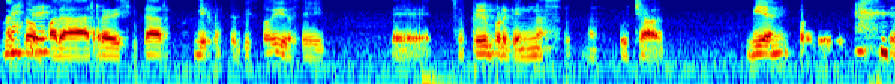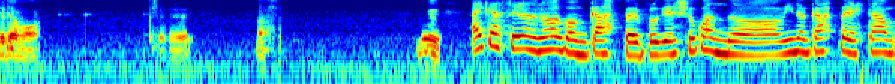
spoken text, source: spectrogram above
momento para revisitar viejos episodios y eh, sufrir porque no nos escuchaban bien, porque éramos, eh, no sé, Muy- Hay que hacerlo de nuevo con Casper, porque yo cuando vino Casper estaba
